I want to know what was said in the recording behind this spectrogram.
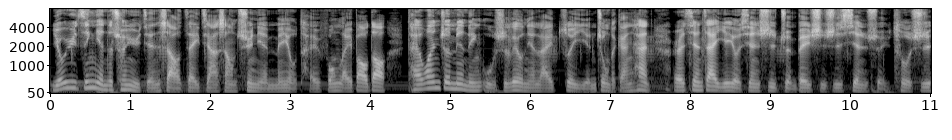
由于今年的春雨减少，再加上去年没有台风来报道，台湾正面临五十六年来最严重的干旱。而现在也有县市准备实施限水措施，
